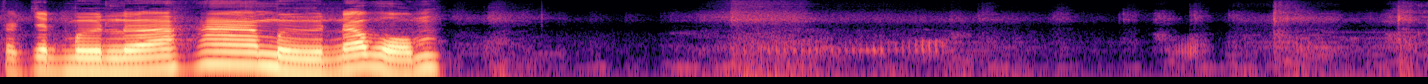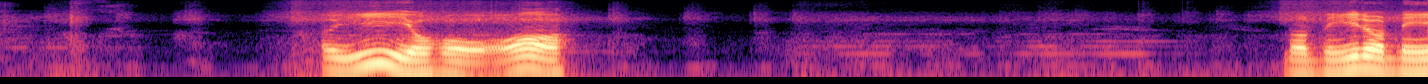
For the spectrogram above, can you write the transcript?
จากเจ็ดหมื่นเหลือห้าหมื่นนะครับผมเอ้ยโอ้โห โดดหนี โดดหนี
